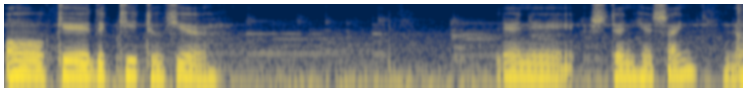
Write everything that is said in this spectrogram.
Oh, okay, the key to here. Any stand here sign? No.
